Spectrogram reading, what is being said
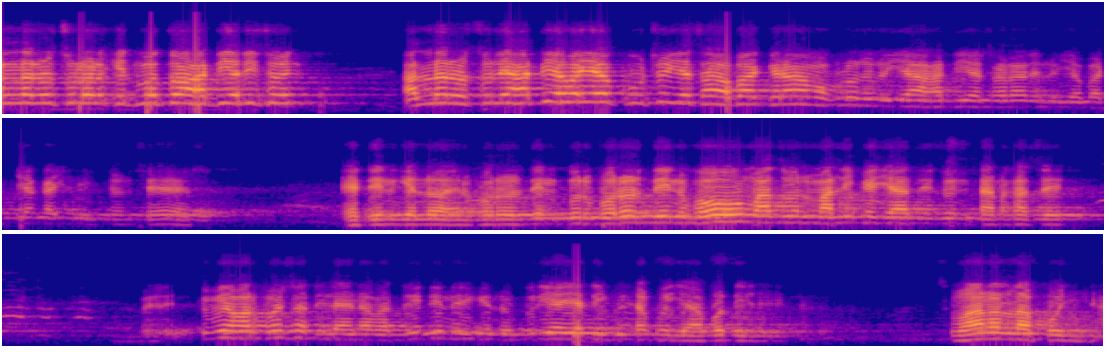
আল্লাহ রসুলের খিদমত হাদিয়া দিছেন। আল্লাহ রসুলে হাদিয়া হইয়া কুচু ইয়া সাহাবা অকলরে লইয়া সারারে লইয়া বাটিয়া খাই লইছেন শেষ। এদিন গেল এর পরের দিন পরের দিন হো মাজুন মালিকে ইয়া দিছেন তার কাছে তুমি আমার পয়সা দিলাই না বা দুই দিন হয়ে গেল, ঘুরিয়া ইয়া দিবিটা কইয়া আবো দিলে? সুবহান আল্লাহ কইয়া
